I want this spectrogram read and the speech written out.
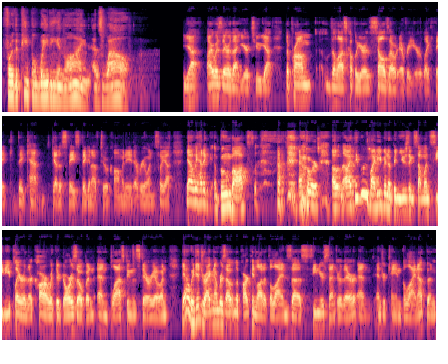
for the people waiting in line as well. Yeah, I was there that year too. Yeah, the prom the last couple years sells out every year. Like they they can't get a space big enough to accommodate everyone. So yeah, yeah, we had a, a boom box, and we're I think we might even have been using someone's CD player in their car with their doors open and blasting the stereo. And yeah, we did drag numbers out in the parking lot at the Lions uh, Senior Center there and entertained the lineup. And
